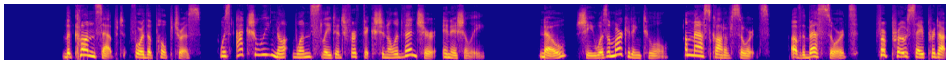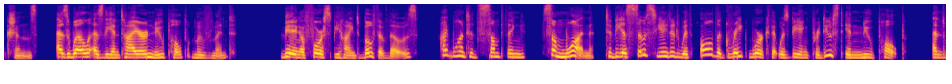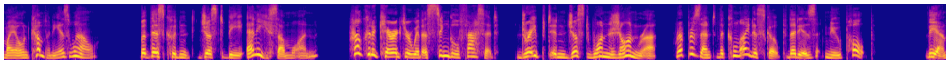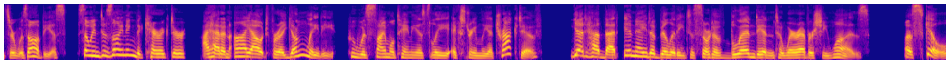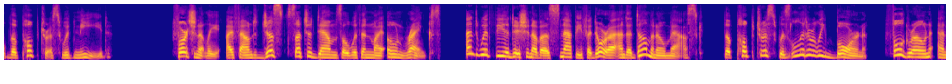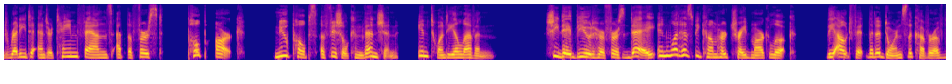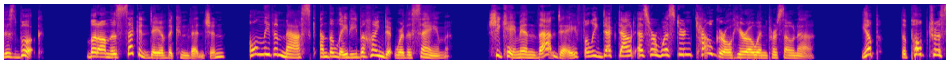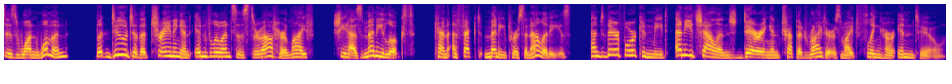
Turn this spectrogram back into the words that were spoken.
The concept for the pulptress was actually not one slated for fictional adventure initially. No, she was a marketing tool a mascot of sorts, of the best sorts, for Pro Se Productions, as well as the entire New Pulp movement. Being a force behind both of those, I wanted something, someone, to be associated with all the great work that was being produced in New Pulp, and my own company as well. But this couldn't just be any someone. How could a character with a single facet, draped in just one genre, represent the kaleidoscope that is new pulp? The answer was obvious, so in designing the character, I had an eye out for a young lady who was simultaneously extremely attractive, yet had that innate ability to sort of blend into wherever she was, a skill the pulptress would need. Fortunately, I found just such a damsel within my own ranks, and with the addition of a snappy fedora and a domino mask, the Pulptress was literally born, full grown and ready to entertain fans at the first Pulp Arc, New Pulp's official convention, in 2011. She debuted her first day in what has become her trademark look, the outfit that adorns the cover of this book. But on the second day of the convention, only the mask and the lady behind it were the same. She came in that day fully decked out as her Western cowgirl heroine persona. Yup, the Pulptress is one woman, but due to the training and influences throughout her life, she has many looks, can affect many personalities, and therefore can meet any challenge daring, intrepid writers might fling her into.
